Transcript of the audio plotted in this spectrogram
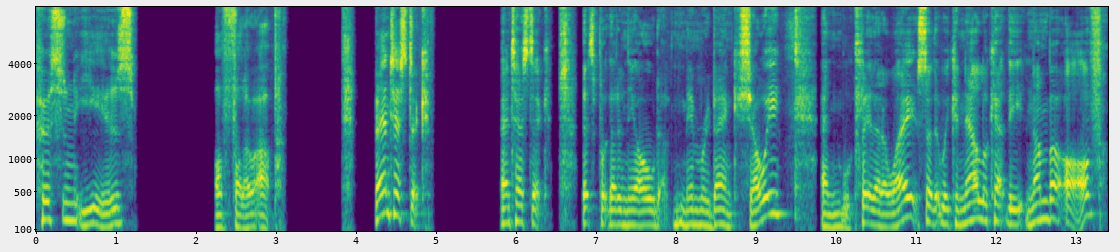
person years of follow up. Fantastic. Fantastic. Let's put that in the old memory bank, shall we? And we'll clear that away so that we can now look at the number of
